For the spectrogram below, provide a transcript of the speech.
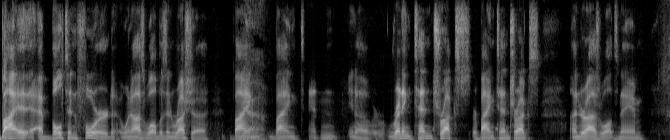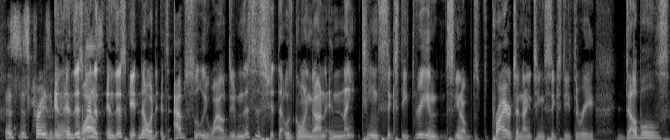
buy at Bolton Ford when Oswald was in Russia buying Yeah. buying 10 you know renting 10 trucks or buying 10 trucks under Oswald's name it's just crazy man. And, and this kind of, in this, it, no, it, it's absolutely wild, dude. And this is shit that was going on in 1963, and you know, prior to 1963, doubles,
